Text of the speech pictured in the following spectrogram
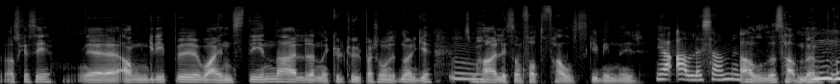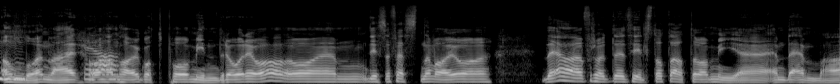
hva skal jeg si eh, angriper Weinstein, da, eller denne kulturpersonligheten i Norge, som har liksom fått falske minner. ja, alle sammen. Alle sammen. Alle og enhver. Og han har jo gått på mindreårige òg, og eh, disse festene var jo Det har jeg for så vidt tilstått, da, at det var mye MDMA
